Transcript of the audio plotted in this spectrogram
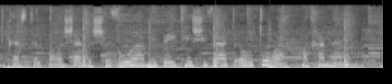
פודקאסט על פרשת השבוע מבית ישיבת אור תורה, מחניים.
